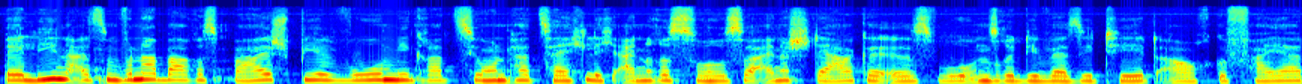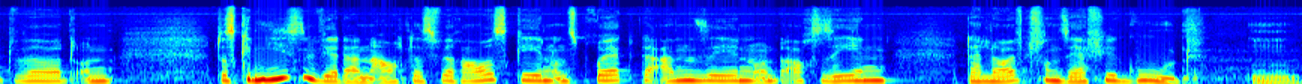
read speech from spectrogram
Berlin als ein wunderbares Beispiel, wo Migration tatsächlich eine Ressource, eine Stärke ist, wo unsere Diversität auch gefeiert wird. Und das genießen wir dann auch, dass wir rausgehen, uns Projekte ansehen und auch auch sehen, da läuft schon sehr viel gut. Mhm.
